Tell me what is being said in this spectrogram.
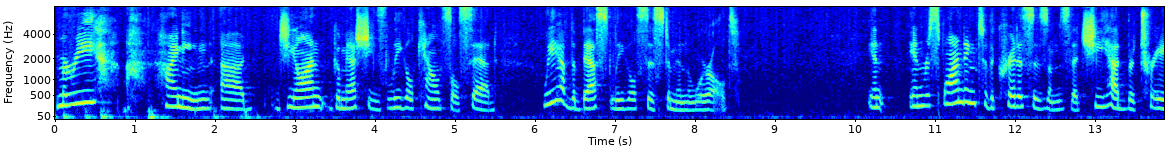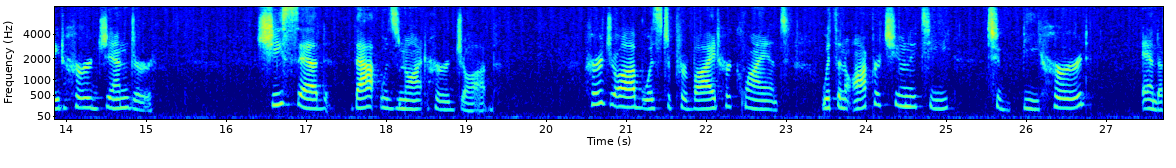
Marie Henein, uh, Jian Ghomeshi's legal counsel, said, We have the best legal system in the world. In, in responding to the criticisms that she had betrayed her gender, she said that was not her job. Her job was to provide her client with an opportunity to be heard and a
